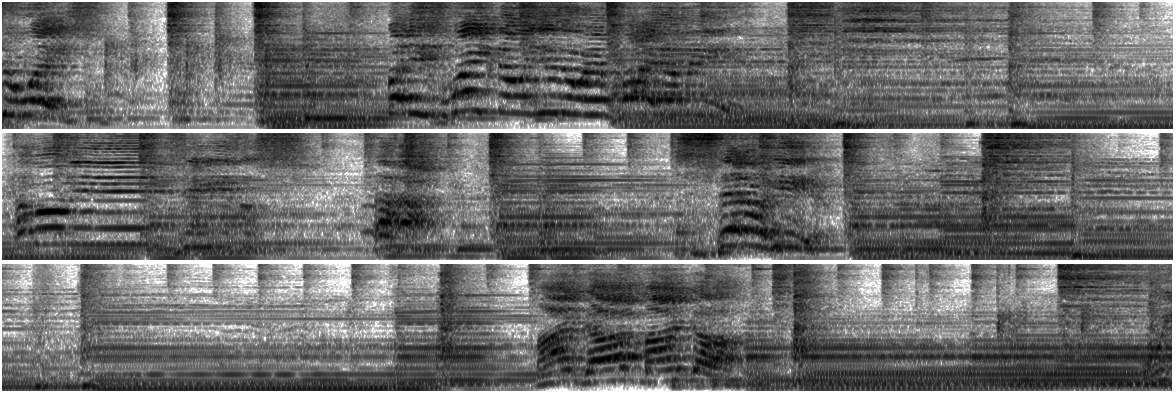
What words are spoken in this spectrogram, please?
Situation. But he's waiting on you to invite him in. Come on in, Jesus. settle here. My God, my God. We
